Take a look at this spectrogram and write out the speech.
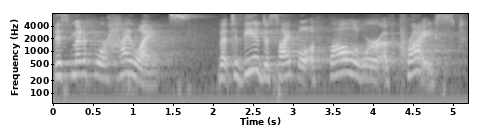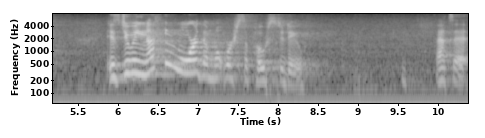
This metaphor highlights that to be a disciple, a follower of Christ, is doing nothing more than what we're supposed to do. That's it.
